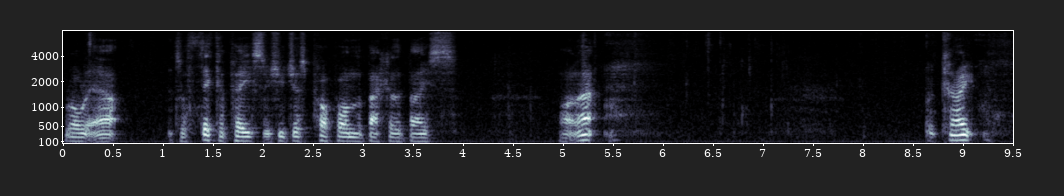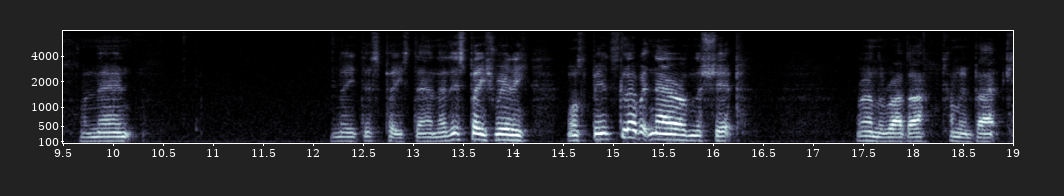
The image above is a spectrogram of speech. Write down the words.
roll it out into a thicker piece which you just pop on the back of the base like that. Okay and then knead this piece down. Now this piece really wants to be it's a little bit narrower than the ship around the rudder coming back.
